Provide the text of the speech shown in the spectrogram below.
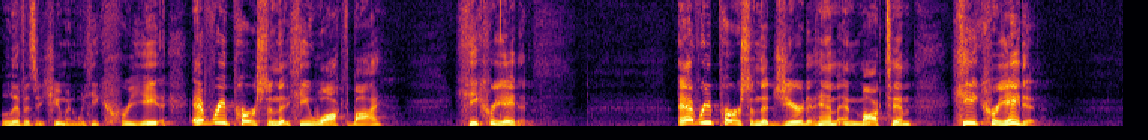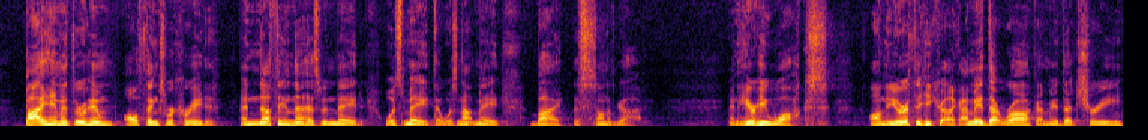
Live as a human. When he created every person that he walked by, he created. Every person that jeered at him and mocked him, he created. By him and through him, all things were created. And nothing that has been made was made that was not made by the Son of God. And here he walks on the earth that he created, like I made that rock, I made that tree,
